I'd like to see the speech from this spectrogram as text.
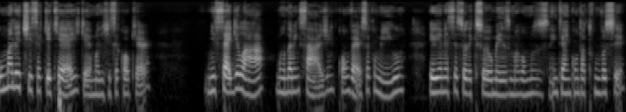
uma Letícia QQR, que é uma Letícia qualquer me segue lá, manda mensagem, conversa comigo. Eu e a minha assessora, que sou eu mesma, vamos entrar em contato com você.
